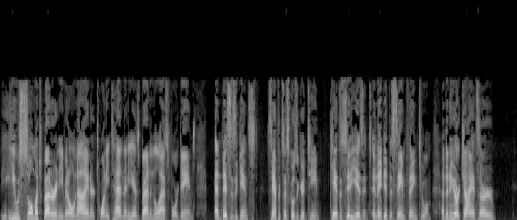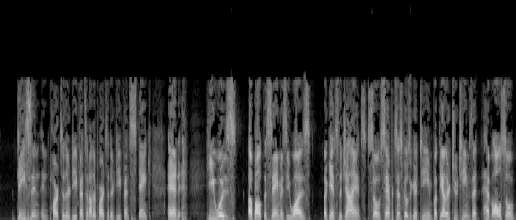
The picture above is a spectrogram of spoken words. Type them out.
He, he was so much better in even 09 or 2010 than he has been in the last four games. And this is against San Francisco's a good team. Kansas City isn't, and they did the same thing to him. And the New York Giants are decent in parts of their defense, and other parts of their defense stink. And he was about the same as he was against the Giants. So San Francisco's a good team, but the other two teams that have also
